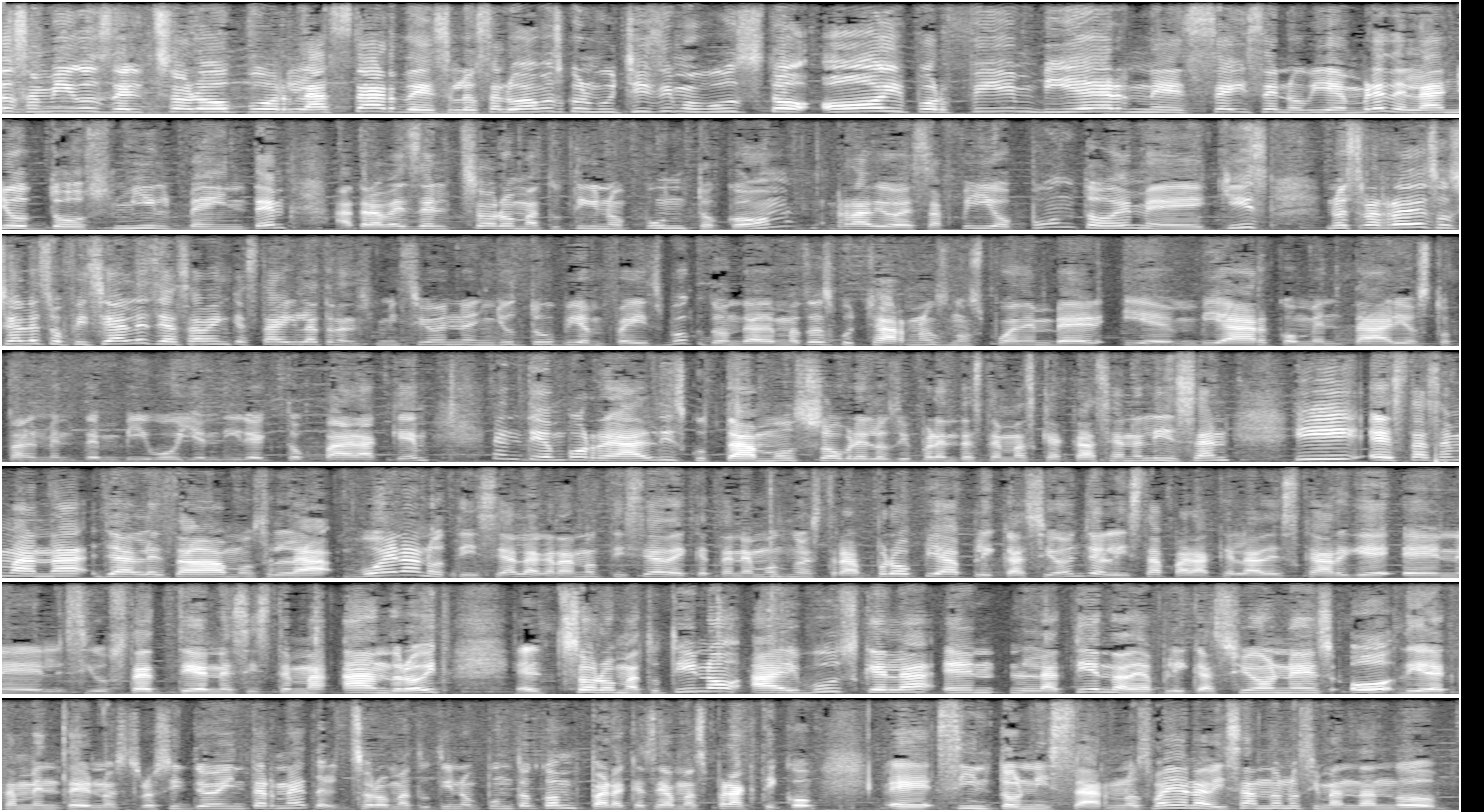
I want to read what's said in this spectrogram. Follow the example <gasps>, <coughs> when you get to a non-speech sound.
Queridos amigos del Zoro por las tardes? Los saludamos con muchísimo gusto hoy, por fin, viernes 6 de noviembre del año 2020, a través del zoromatutino.com, radiodesafío.mx, nuestras redes sociales oficiales, ya saben que está ahí la transmisión en YouTube y en Facebook, donde además de escucharnos nos pueden ver y enviar comentarios totalmente en vivo y en directo para que en tiempo real discutamos sobre los diferentes temas que acá se analizan. Y esta semana ya les dábamos la buena noticia, la gran noticia de que tenemos nuestra propia aplicación ya lista para que la descargue en el, si usted tiene sistema Android, el Zoro Matutino, ahí búsquela en la tienda de aplicaciones o directamente en nuestro sitio de internet, el zoromatutino.com, para que sea más práctico eh, sintonizarnos. Vayan avisándonos y mandando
